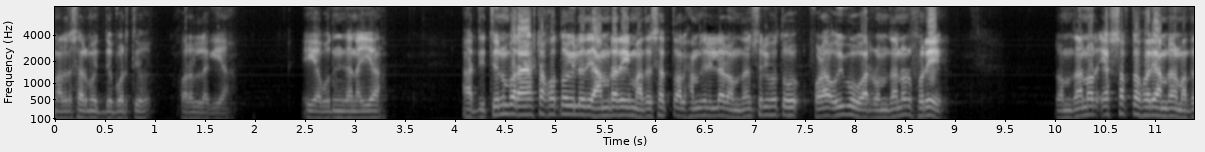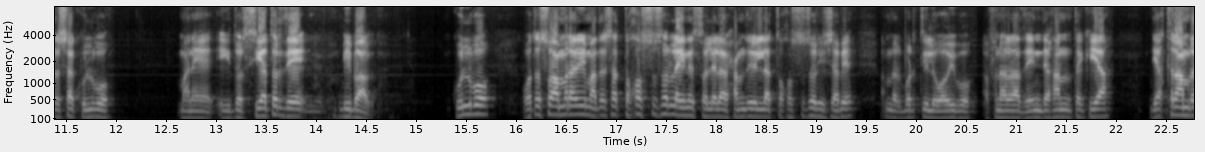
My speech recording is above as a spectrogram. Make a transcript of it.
মাদ্রাসার মধ্যে ভর্তি করার লাগিয়া। এই আবেদন জানাইয়া। আর দ্বিতীয় নম্বর আর একটা কথা হইল যে আমরা এই মাদ্রাসার তো আলহামদুলিল্লাহ রমজান শরীফ তো পড়া হইব, আর রমজানের পরে, রমজানের এক সপ্তাহ পরে আমরা মাদ্রাসা খুলব। মানে ঈদর সিয়াতর যে বিভাগ, খুলব। অথচ আমরা এই মাদ্রাসার তখসুসর লাইনে চলে আলহামদুলিল্লাহ তখসুসর হিসাবে আমরা ভর্তি লওয়া হইব। আপনারা যেন দেখান থাকিয়া দেখতে আমরা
